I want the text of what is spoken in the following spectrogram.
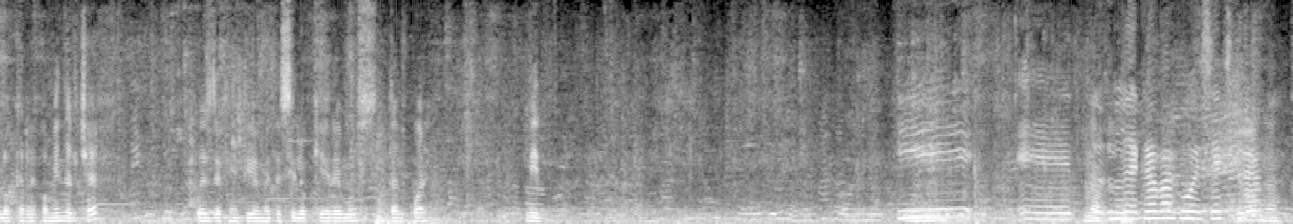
lo que recomienda el chef, pues definitivamente si lo queremos tal cual. Mid. Y eh, No. lo de acá abajo es extra. No,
